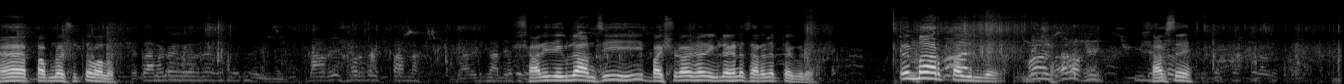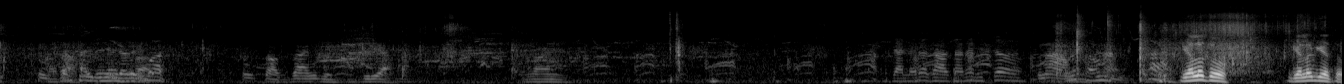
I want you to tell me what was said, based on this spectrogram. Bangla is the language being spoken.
হ্যাঁ পাবনার সুতো ভালো। শাড়ি যেগুলো আনছি, বাইশশো টাকা শাড়ি, এগুলো এখানে চার হাজার টাকা করে। এ, মার তাজিল রে। সারছে। গেল তো, গেল গিয়া তো।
